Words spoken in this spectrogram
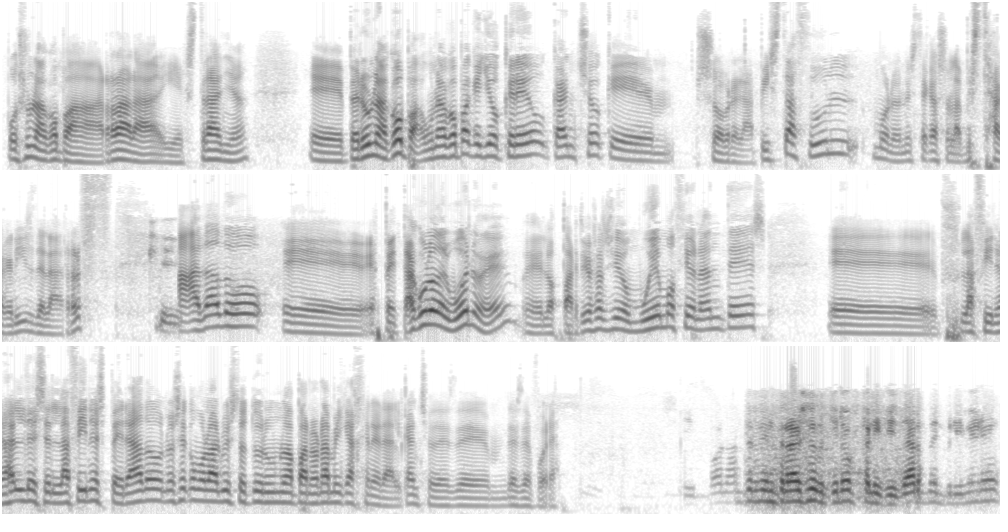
Pues una Copa rara y extraña. Eh, pero una copa, una copa que yo creo, Cancho, que sobre la pista azul, bueno, en este caso la pista gris de la REF, ha dado eh, espectáculo del bueno, ¿eh? ¿eh? Los partidos han sido muy emocionantes. la final, desenlace inesperado. No sé cómo lo has visto tú en una panorámica general, Cancho, desde, desde fuera. bueno, antes de entrar a eso, quiero felicitarte primero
